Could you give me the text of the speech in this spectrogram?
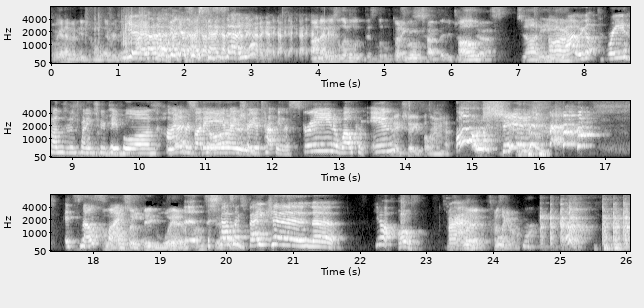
We're gonna have an interval every. Yeah, I got it. I got it. I got it. I got it. I This is got it. I out got it. here. I got it. I got it. I got it. I got it. Oh no, there's a little, there's a little There's a dotties. little tab that you just. Oh, yeah. Dotty. All right, we got 322 people on. Hi, Let's everybody. go. Make sure you're tapping the screen. Welcome in. Make sure you're following that. Oh shit! it smells Oh, that was a spicy. big whip. I'm It smells like bacon. Yeah. Oh, Smells Alright. like what? It smells like a.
